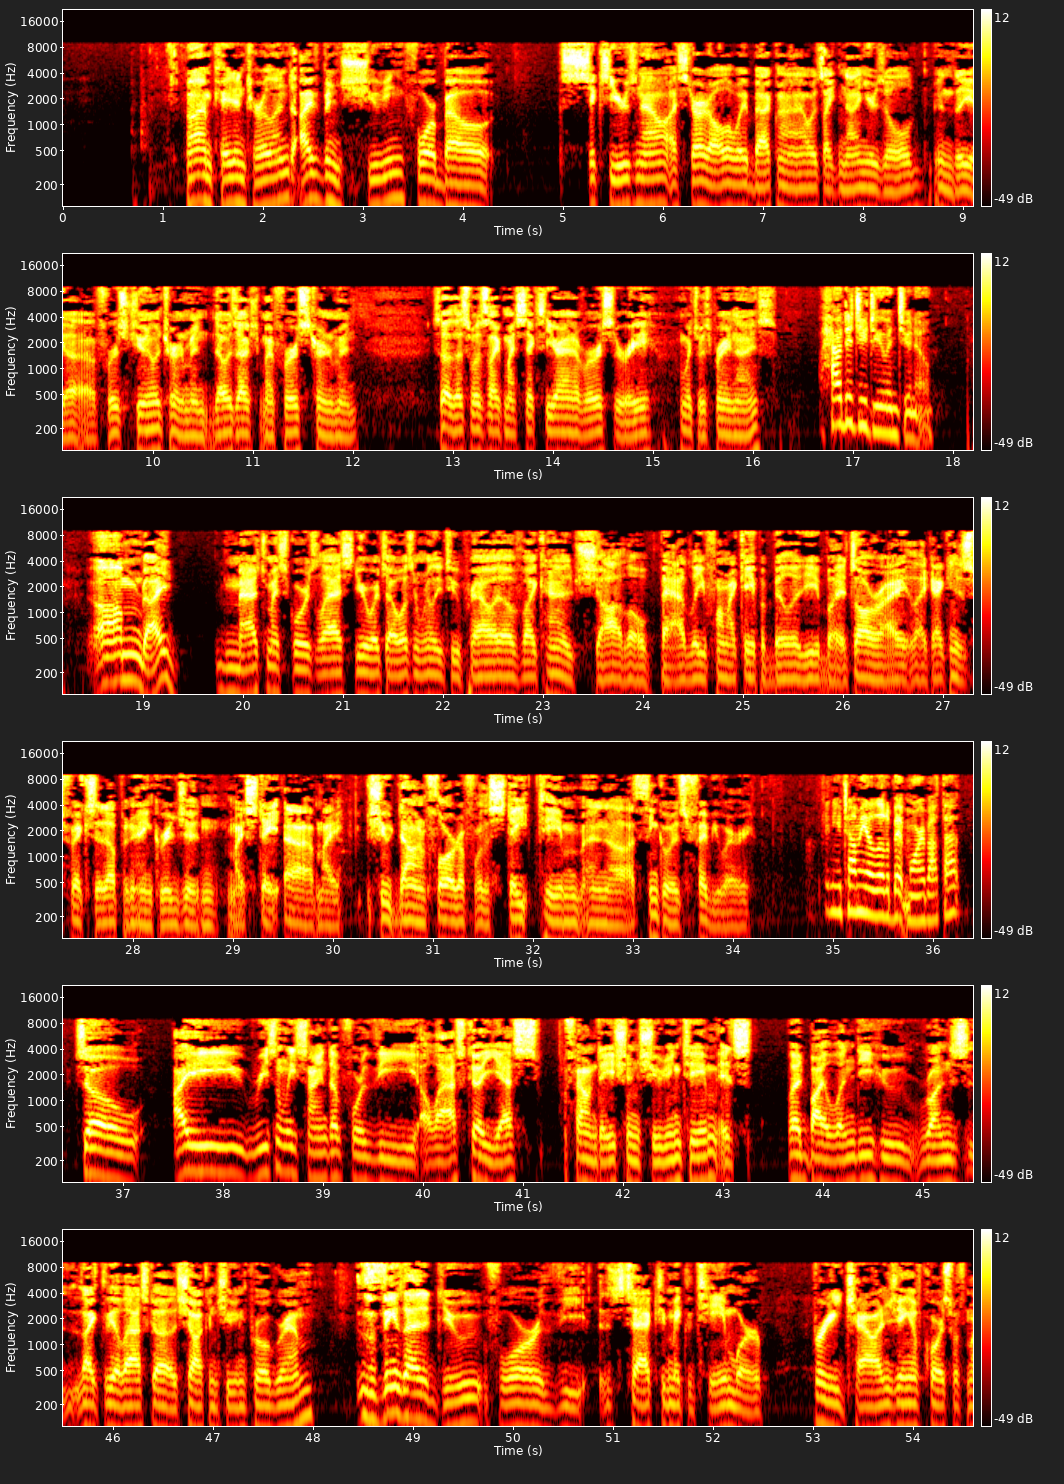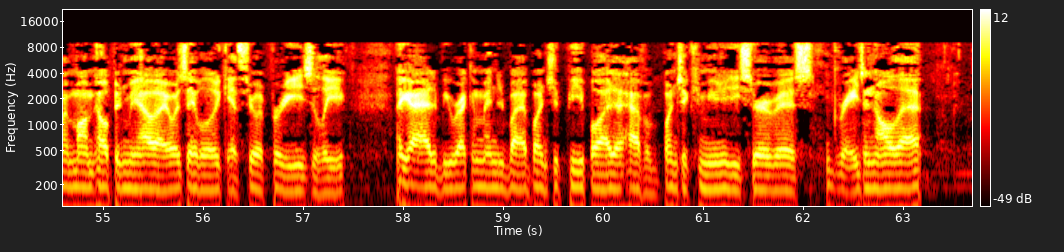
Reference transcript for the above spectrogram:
Hi, I'm Caden Turland. I've been shooting for about six years now. I started all the way back when I was like nine years old in the uh, first Juneau tournament. That was actually my first tournament. So this was like my six year anniversary, which was pretty nice. How did you do in Juneau? Um, I matched my scores last year, which I wasn't really too proud of. I kind of shot a little badly for my capability, but it's all right. Like I can just fix it up in Anchorage and my state, uh, my shoot down in Florida for the state team, and uh, I think it was February. Can you tell me a little bit more about that? So I recently signed up for the Alaska Yes Foundation shooting team. It's led by Lindy, who runs like the Alaska Shock and shooting program. The things I had to do for the to actually make the team were pretty challenging. Of course, with my mom helping me out, I was able to get through it pretty easily. Like I had to be recommended by a bunch of people. I had to have a bunch of community service grades and all that.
